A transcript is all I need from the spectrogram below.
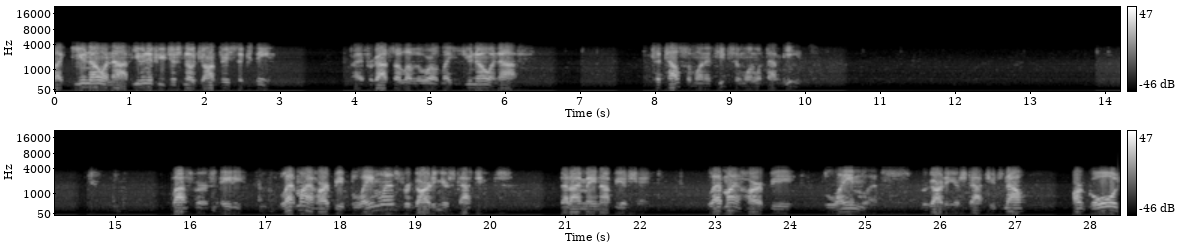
Like, you know enough, even if you just know John 3.16, right? For God so loved the world. Like, you know enough to tell someone and teach someone what that means. Last verse, 80. Let my heart be blameless regarding your statutes, that I may not be ashamed. Let my heart be blameless regarding your statutes. Now, our goal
